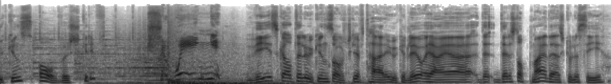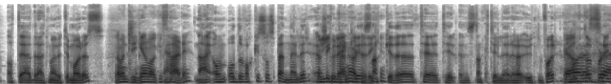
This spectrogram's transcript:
Ukens overskrift. Swing! Vi skal til ukens overskrift her i Ukentlig, og jeg, eh, de, dere stoppet meg idet jeg skulle si at jeg dreit meg ut i morges. Ja, men jingeren var ikke ferdig. Nei, og, og det var ikke så spennende heller. Jeg skulle Lytteren egentlig det snakke, det til, til, snakke til dere utenfor. Ja, Var det, fordi-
